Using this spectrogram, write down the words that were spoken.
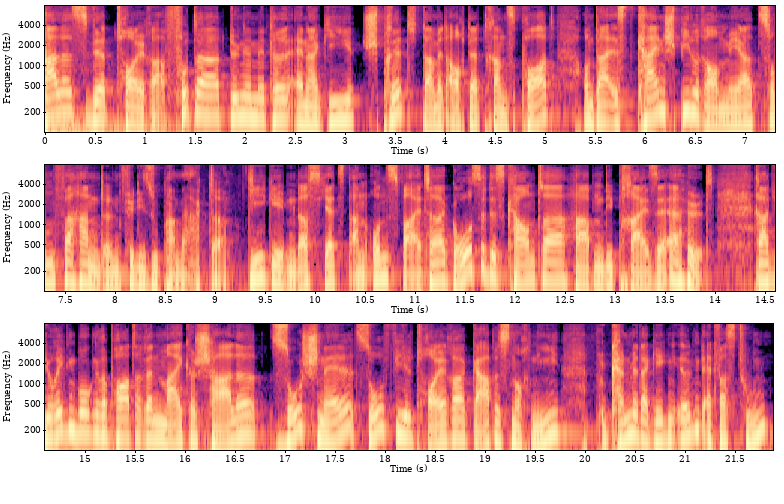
Alles wird teurer. Futter, Düngemittel, Energie, Sprit, damit auch der Transport. Und da ist kein Spielraum mehr zum Verhandeln für die Supermärkte. Die geben das jetzt an uns weiter. Große Discounter haben die Preise erhöht. Radio Regenbogen Reporterin Maike Schale, so schnell, so viel teurer gab es noch nie. Können wir dagegen irgendetwas tun?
